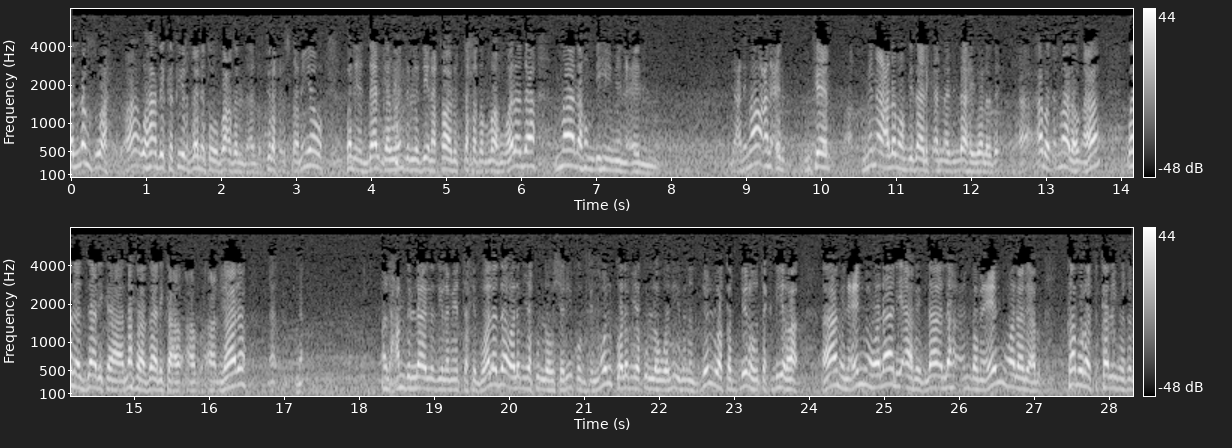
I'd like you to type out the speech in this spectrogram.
اللفظ واحد. وهذا كثير غلطوا بعض الفرق الإسلامية فلذلك قال وعند الذين قالوا اتخذ الله ولدا ما لهم به من علم. يعني ما عن علم. من فين؟ من أعلمهم بذلك أن لله ولدا؟ أبدا ما لهم. ها ولذلك نفى ذلك عن الحمد لله الذي لم يتخذ ولدا ولم يكن له شريك في الملك ولم يكن له ولي من الذل وكبره تكبيرا آه من علم ولا لأب لا له عندهم علم ولا لأب. كبرت كلمة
